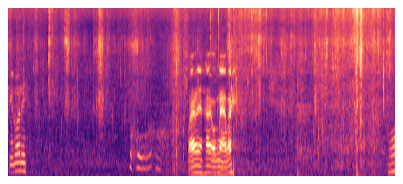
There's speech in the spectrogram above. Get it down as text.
เห็นว่านี่ ไปไปเลยถ่ายออกหนาไปโอ้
